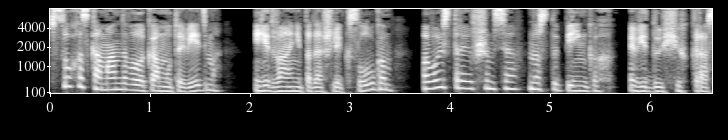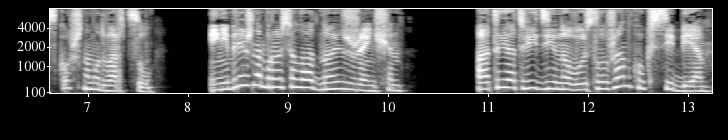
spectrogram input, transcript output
Сухо скомандовала кому-то ведьма, едва они подошли к слугам, выстроившимся на ступеньках, ведущих к роскошному дворцу, и небрежно бросила одной из женщин. «А ты отведи новую служанку к себе,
